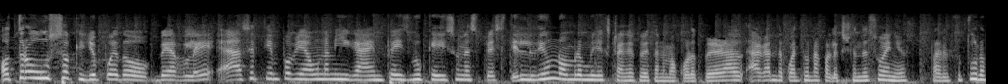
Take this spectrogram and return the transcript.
Otro uso que yo puedo verle, hace tiempo vi a una amiga en Facebook que hizo una especie, le dio un nombre muy extraño que ahorita no me acuerdo, pero era, hagan de cuenta, una colección de sueños para el futuro.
